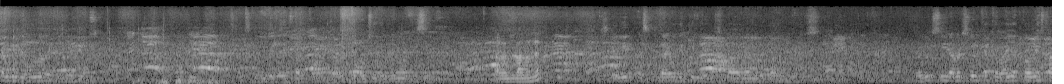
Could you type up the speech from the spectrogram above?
cambio de uno de ¿Para los balones? Sí, es que traigo de 500 para. Pero a ver si que vaya todavía está.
